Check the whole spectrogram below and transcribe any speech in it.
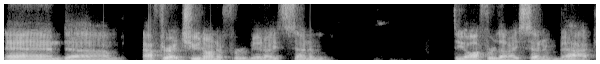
And um, after I chewed on it for a bit, I sent him the offer that I sent him back,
